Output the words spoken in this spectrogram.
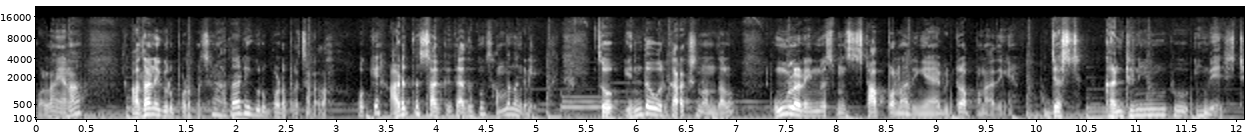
போடலாம். ஏன்னா அதானி குரூப்போட பிரச்சனை அதானி குரூப்போட பிரச்சனை தான். ஓகே அடுத்த ஸ்டாக்குக்கு அதுக்கும் சம்மந்தம் கிடையாது. ஸோ எந்த ஒரு கரெக்ஷன் வந்தாலும் உங்களோட இன்வெஸ்ட்மெண்ட்ஸ் ஸ்டாப் பண்ணாதீங்க விட்ரா பண்ணாதீங்க. Just continue to invest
